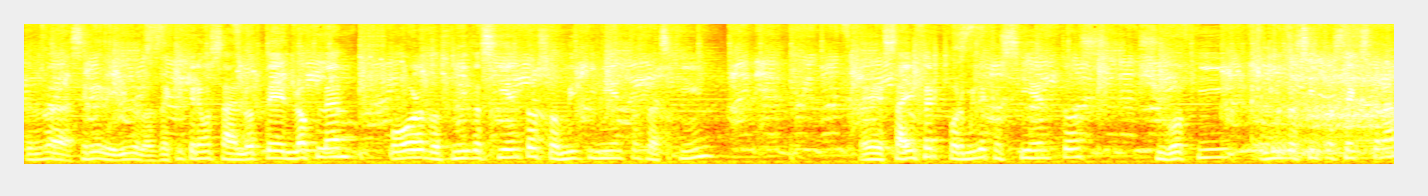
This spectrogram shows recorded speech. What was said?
Tenemos a la serie de ídolos. De aquí tenemos a Lotte Lockland por 2200 o 1500 la skin. Eh, Cypher por 1800. Shugoki 1200 extra.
